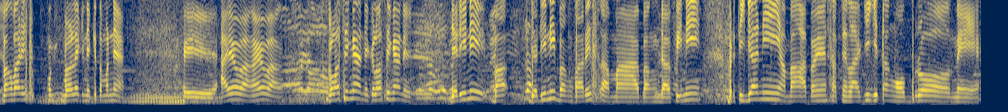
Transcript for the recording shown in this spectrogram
Bang Faris. Mungkin boleh nih ke temennya. Eh, ayo Bang, ayo Bang. Closingan nih, closingan nih. Jadi ini ba- jadi ini Bang Faris sama Bang Davi nih bertiga nih sama abang yang satunya lagi kita ngobrol nih.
